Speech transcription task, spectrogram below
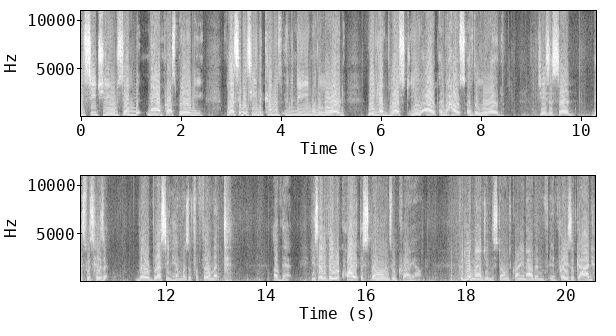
beseech you, send now prosperity. Blessed is he that cometh in the name of the Lord. We have blessed you out of the house of the Lord. Jesus said this was his, their blessing him was a fulfillment of that. He said if they were quiet, the stones would cry out. Could you imagine the stones crying out in, in praise of God?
